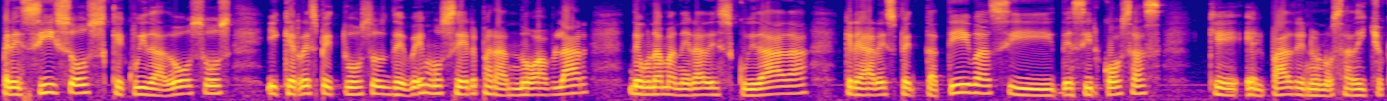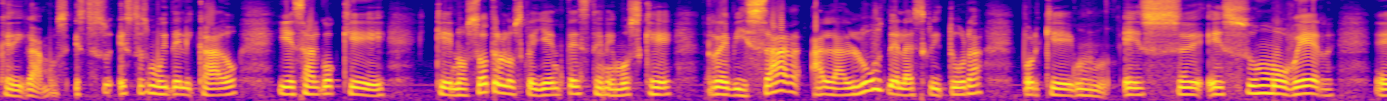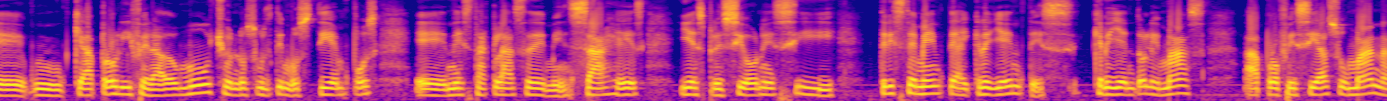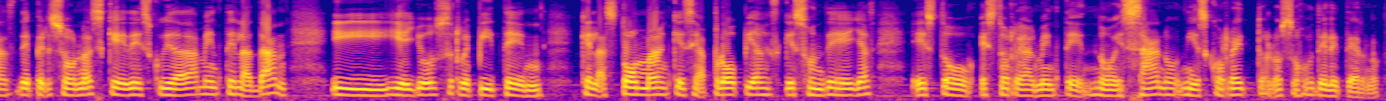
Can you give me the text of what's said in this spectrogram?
precisos, que cuidadosos y que respetuosos debemos ser para no hablar de una manera descuidada, crear expectativas y decir cosas que el Padre no nos ha dicho que digamos. Esto, esto es muy delicado y es algo que, que nosotros los creyentes tenemos que revisar a la luz de la escritura porque mm, es, es un mover eh, mm, que ha proliferado mucho en los últimos tiempos eh, en esta clase de mensajes y expresiones. Y tristemente hay creyentes creyéndole más a profecías humanas de personas que descuidadamente las dan y, ellos repiten que las toman, que se apropian, que son de ellas, esto, esto realmente no es sano ni es correcto a los ojos del Eterno.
